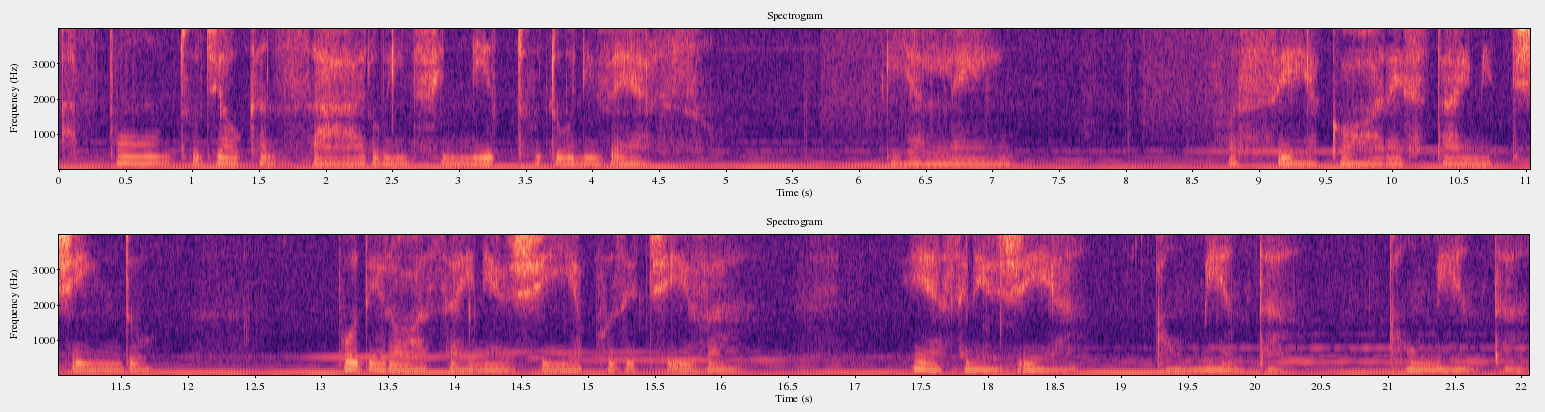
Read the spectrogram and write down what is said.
a ponto de alcançar o infinito do universo e além. Você agora está emitindo poderosa energia positiva e essa energia aumenta, aumenta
